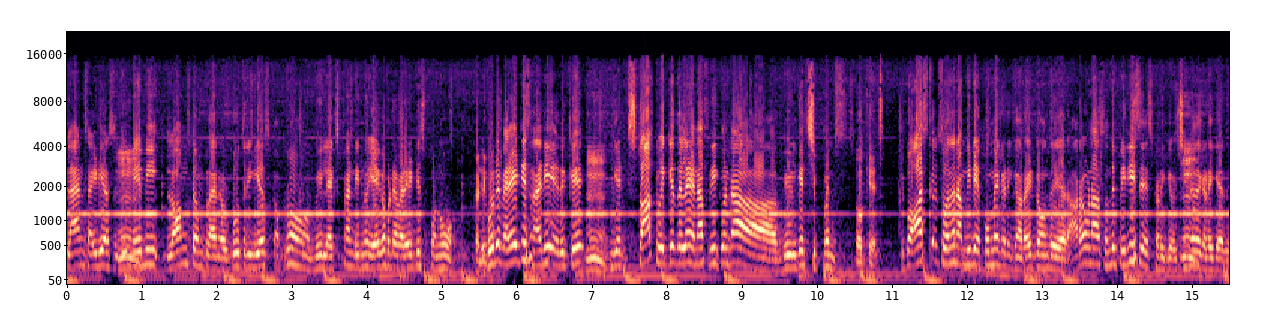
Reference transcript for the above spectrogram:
பிளான்ஸ் ஐடியாஸ் இருக்கு. மேபி லாங் டேர்ம் பிளான் ஒரு டூ த்ரீ இயர்ஸ்க்கு அப்புறம் வில் எக்ஸ்பேண்ட் இன்னும் ஏகப்பட்ட வெரைட்டிஸ் பண்ணுவோம். கண்டிப்பா. இப்போ வெரைட்டிஸ் நிறைய இருக்கு. இங்க ஸ்டாக் வைக்கிறதுல ஏன்னா ஃப்ரீக்வெண்டா வில் கெட் ஷிப்மெண்ட்ஸ் ஓகே இப்போ ஆஸ்கர்ஸ் வந்து நம்ம கிட்ட எப்பவுமே கிடைக்கும். ரைட் வந்து அரவணாஸ் வந்து பெரிய சைஸ் கிடைக்கும். சின்னது கிடைக்காது.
